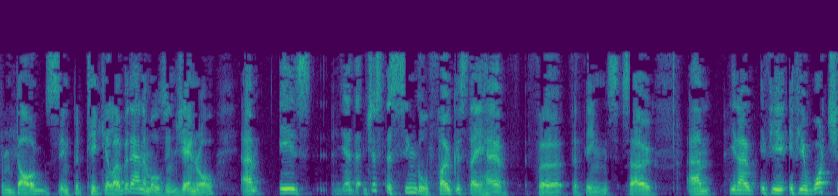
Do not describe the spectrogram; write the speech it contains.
from dogs in particular, but animals in general, um, is you know, just the single focus they have for for things. So, um, you know, if you if you watch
